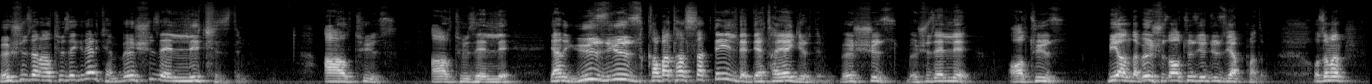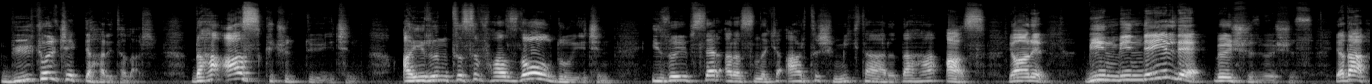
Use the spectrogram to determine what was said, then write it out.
500'den 600'e giderken 550 çizdim. 600, 650, Yani 100 100 kaba taslak değil de detaya girdim. 500, 550, 600. Bir anda 500, 600, 700 yapmadım. O zaman büyük ölçekli haritalar daha az küçülttüğü için, ayrıntısı fazla olduğu için izoipsler arasındaki artış miktarı daha az. Yani 1000 1000 değil de 500 500 ya da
